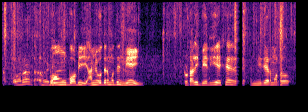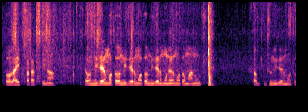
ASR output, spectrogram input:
বলো না বং ববি, আমি ওদের মধ্যে নেই। টোটালি বেরিয়ে এসে নিজের মতো তো লাইফ কাটাচ্ছি না। এবং নিজের মতো নিজের মতো, নিজের মনের মতো মানুষ সব কিছু নিজের মতো।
